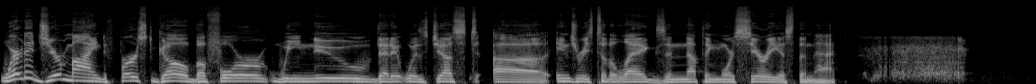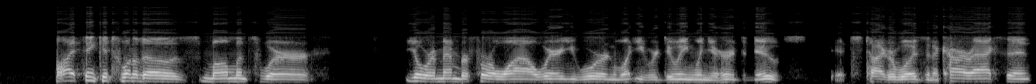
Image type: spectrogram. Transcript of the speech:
Where did your mind first go before we knew that it was just uh, injuries to the legs and nothing more serious than that? Well, I think it's one of those moments where you'll remember for a while where you were and what you were doing when you heard the news. It's Tiger Woods in a car accident.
